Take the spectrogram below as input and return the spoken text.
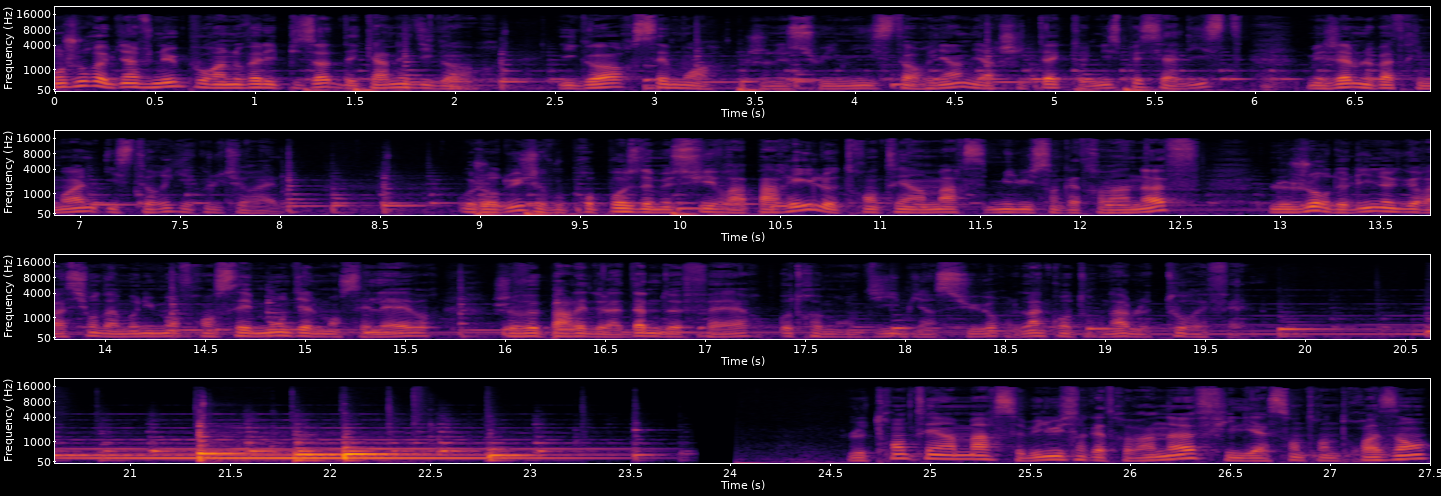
Bonjour et bienvenue pour un nouvel épisode des Carnets d'Igor. Igor, c'est moi. Je ne suis ni historien, ni architecte, ni spécialiste, mais j'aime le patrimoine historique et culturel. Aujourd'hui, je vous propose de me suivre à Paris le 31 mars 1889, le jour de l'inauguration d'un monument français mondialement célèbre. Je veux parler de la Dame de Fer, autrement dit, bien sûr, l'incontournable Tour Eiffel. 31 mars 1889, il y a 133 ans,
